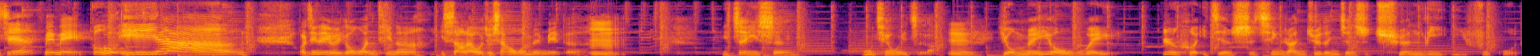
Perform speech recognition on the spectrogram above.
姐姐妹妹不一样。我今天有一个问题呢，一上来我就想要问妹妹的，嗯你这一生目前为止啦，嗯，有没有为任何一件事情让你觉得你真的是全力以赴过的？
